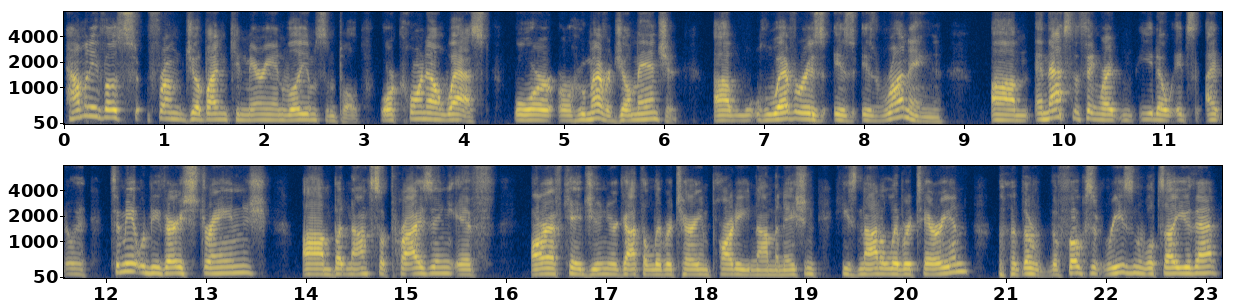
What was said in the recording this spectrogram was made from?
How many votes from Joe Biden can Marianne Williamson pull, or Cornel West, or or whomever, Joe Manchin, uh, whoever is is is running? Um, and that's the thing, right? You know, it's I, to me it would be very strange, um, but not surprising if RFK Jr. got the Libertarian Party nomination. He's not a libertarian. the the folks at Reason will tell you that.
